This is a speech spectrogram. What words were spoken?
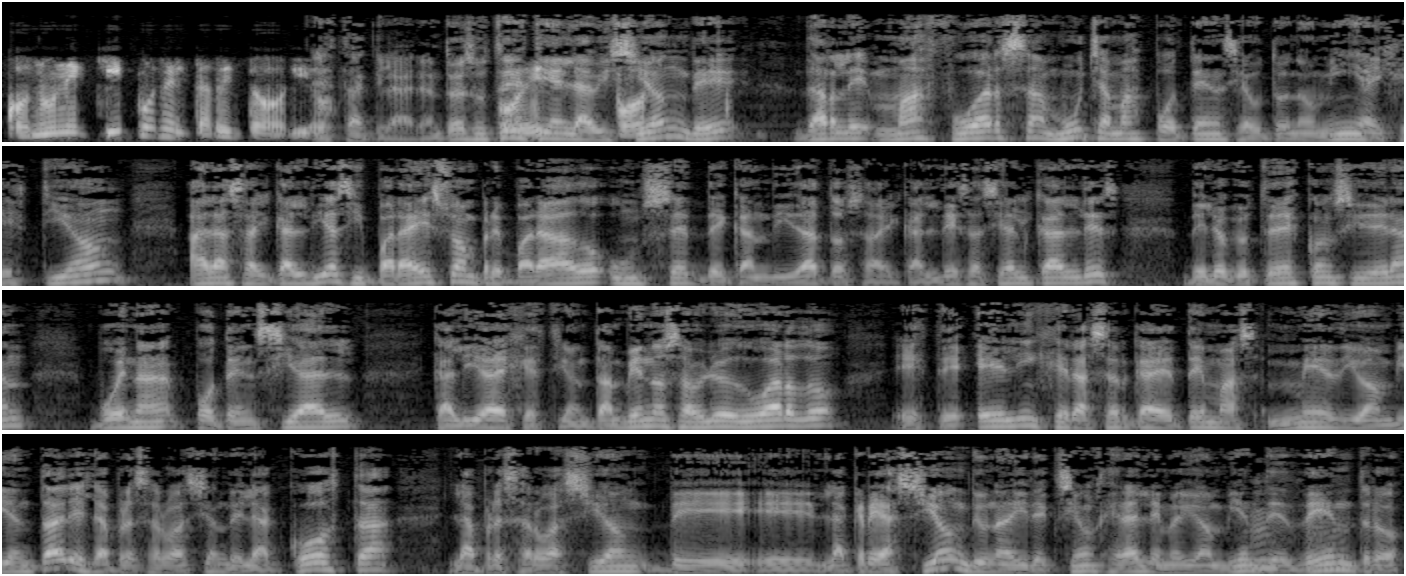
con un equipo en el territorio. Está claro. Entonces ustedes tienen la visión de darle más fuerza, mucha más potencia, autonomía y gestión a las alcaldías y para eso han preparado un set de candidatos a alcaldesas y alcaldes de lo que ustedes consideran buena potencial calidad de gestión. También nos habló Eduardo este, Ellinger acerca de temas medioambientales, la preservación de la costa, la preservación de eh, la creación de una Dirección General de Medio Ambiente dentro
